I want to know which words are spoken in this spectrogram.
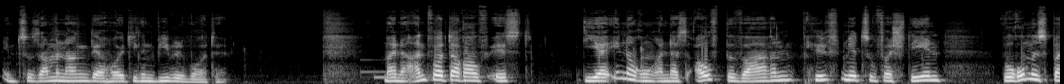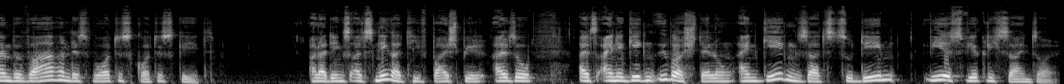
im Zusammenhang der heutigen Bibelworte? Meine Antwort darauf ist, die Erinnerung an das Aufbewahren hilft mir zu verstehen, worum es beim Bewahren des Wortes Gottes geht. Allerdings als Negativbeispiel, also als eine Gegenüberstellung, ein Gegensatz zu dem, wie es wirklich sein soll.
